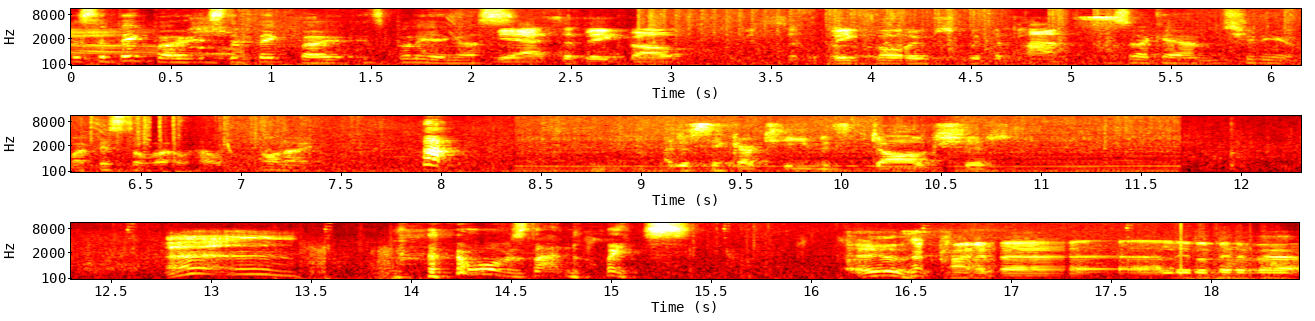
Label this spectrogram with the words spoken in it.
It's the big boat, it's the big boat. It's bullying us. Yeah, it's a big boat. It's the The big boat with the pants. It's okay, I'm shooting it with my pistol, that'll help. Oh no. I just think our team is dog shit. Uh, what was that noise? It was kind of a, a little bit of a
